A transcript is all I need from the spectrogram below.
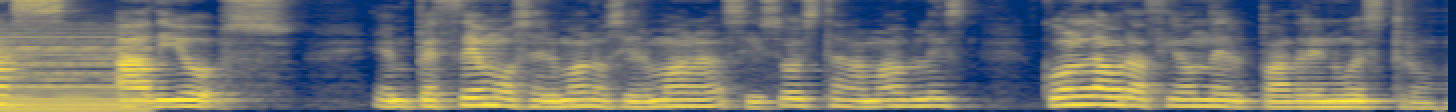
Glorias a Dios. Empecemos, hermanos y hermanas, si sois tan amables, con la oración del Padre nuestro.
